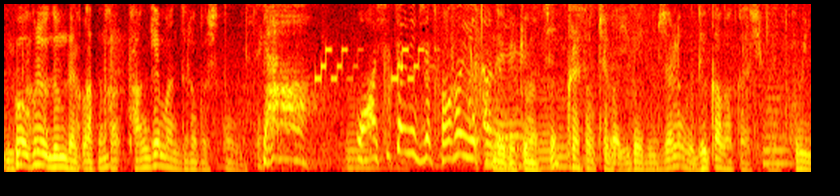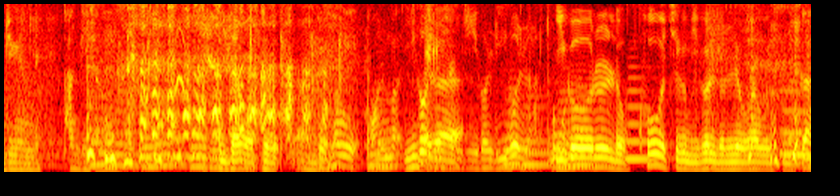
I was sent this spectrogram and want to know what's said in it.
이거 그래도 넣으면 될 것 같은데 반, 반 개만 들어가셨던 것 같아요. 야, 와 실장님 진짜 정확하게 기억하네. 몇개 넣었지? 그래서 제가 이거 자른 거 넣을까 말까 지금 고민 중이었는데 반 개잖아요. 그럼 내가 어떻게 그 형이 얼마 이걸 넣으셨는지 이걸 이걸 한 이거를 넣고 지금 이걸 넣으려고 하고 있으니까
